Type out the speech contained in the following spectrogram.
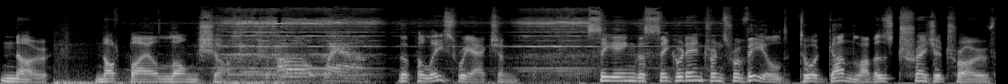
No, not by a long shot. Oh, wow. The police reaction. Seeing the secret entrance revealed to a gun lover's treasure trove.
